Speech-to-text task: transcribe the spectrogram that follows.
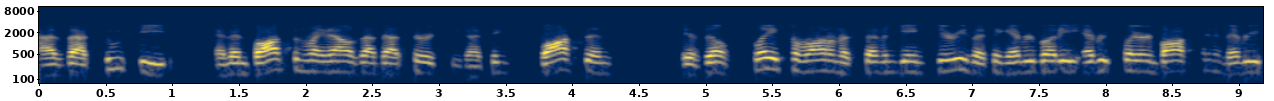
as that two seed, and then Boston right now is at that third seed. I think Boston, if they'll play Toronto in a seven-game series, I think everybody, every player in Boston, and every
